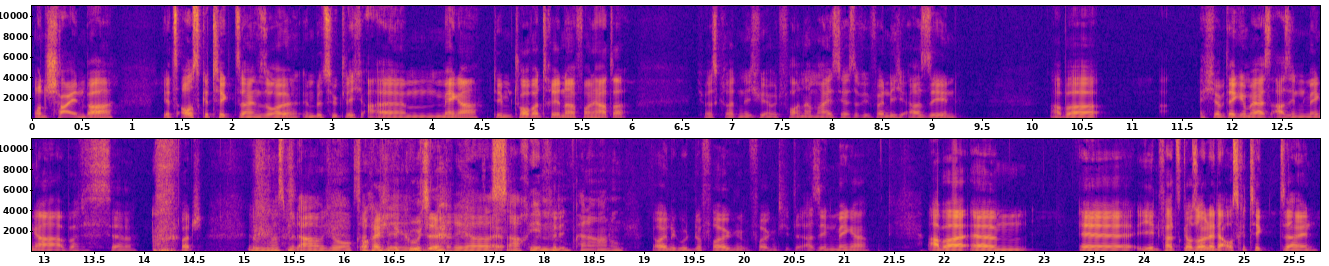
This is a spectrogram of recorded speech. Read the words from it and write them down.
Und scheinbar jetzt ausgetickt sein soll in bezüglich ähm, Menger, dem Torwarttrainer von Hertha. Ich weiß gerade nicht, wie er mit Vornamen heißt. Er ist auf jeden Fall nicht Arsen. Aber ich denke mal, er ist Arsen Menger, aber das ist ja Quatsch. Irgendwas mit A habe ich aber auch gerade eine gute. Andreas, Achim, keine Ahnung auch eine gute Folgen, Folgentitel, Arsen Menger. Aber ähm, äh, jedenfalls soll er da ausgetickt sein.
